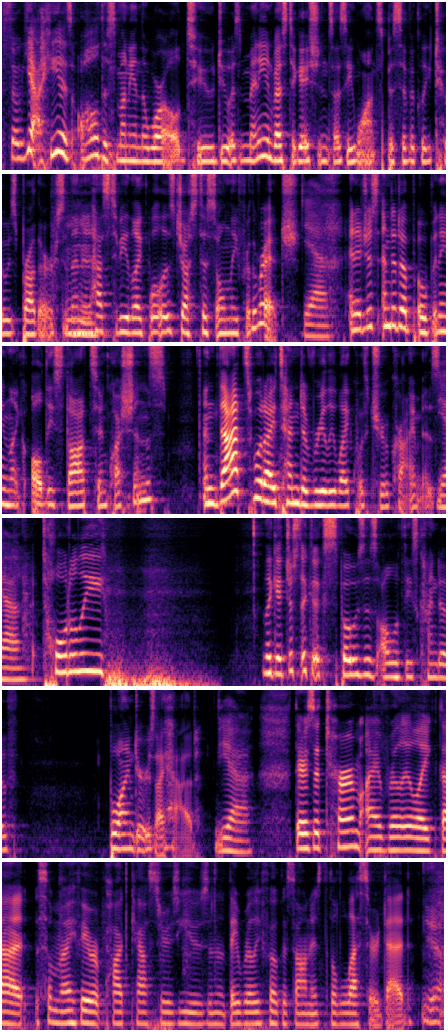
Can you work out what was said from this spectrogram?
So, yeah, he has all this money in the world to do as many investigations as he wants, specifically to his brother. So then it mm-hmm. has to be like, well, is justice only for the rich? Yeah. and it just ended up opening like all these thoughts and questions and that's what i tend to really like with true crime is Yeah. totally like it just like, exposes all of these kind of blinders I had. Yeah. There's a term I really like that some of my favorite podcasters use and that they really focus on is the lesser dead. Yeah.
